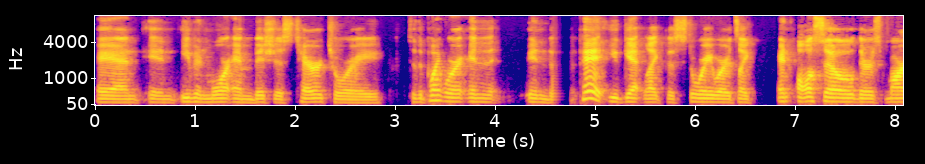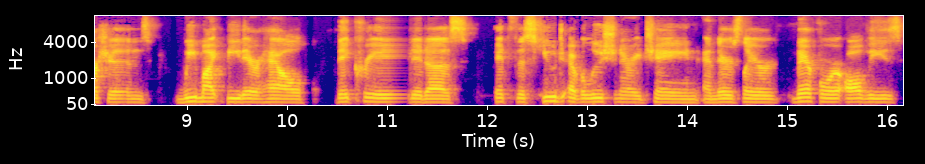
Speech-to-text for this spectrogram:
and in even more ambitious territory to the point where in the, in the pit you get like the story where it's like and also there's martians we might be their hell they created us it's this huge evolutionary chain and there's there therefore all these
